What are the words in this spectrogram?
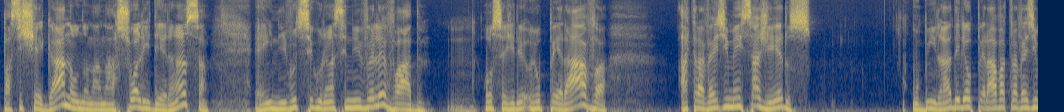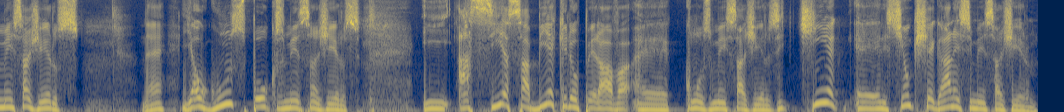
para se chegar no- na, na sua liderança é, em nível de segurança em nível elevado. Ou seja, ele operava através de mensageiros. O Bin Laden ele operava através de mensageiros, né? E alguns poucos mensageiros. E a CIA sabia que ele operava é, com os mensageiros e tinha, é, eles tinham que chegar nesse mensageiro.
